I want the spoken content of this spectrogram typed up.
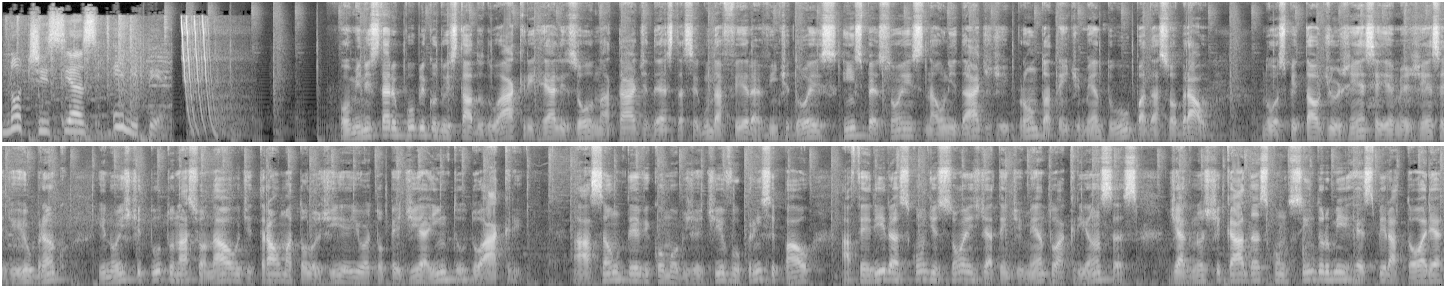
Notícias MP. O Ministério Público do Estado do Acre realizou na tarde desta segunda-feira, 22, inspeções na unidade de pronto atendimento UPA da Sobral, no Hospital de Urgência e Emergência de Rio Branco e no Instituto Nacional de Traumatologia e Ortopedia INTO do Acre. A ação teve como objetivo principal aferir as condições de atendimento a crianças diagnosticadas com síndrome respiratória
